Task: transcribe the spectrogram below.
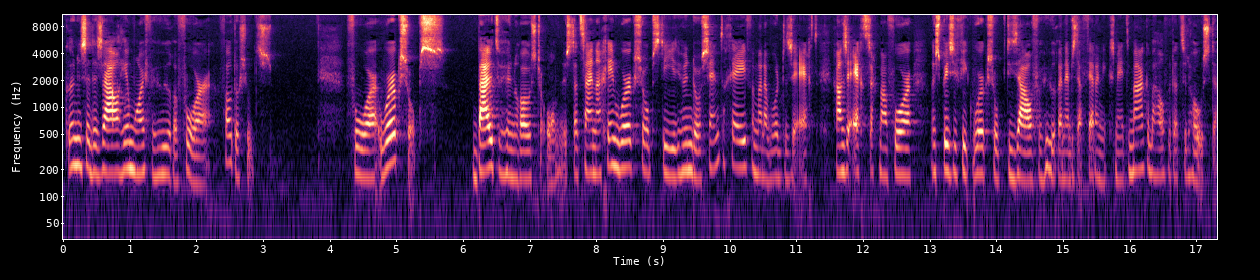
kunnen ze de zaal heel mooi verhuren voor fotoshoots, voor workshops buiten hun rooster om. Dus dat zijn dan geen workshops die hun docenten geven, maar dan worden ze echt, gaan ze echt zeg maar, voor een specifiek workshop die zaal verhuren en hebben ze daar verder niks mee te maken, behalve dat ze het hosten.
